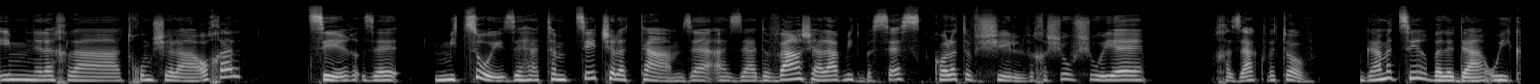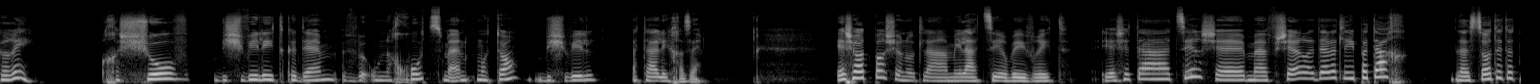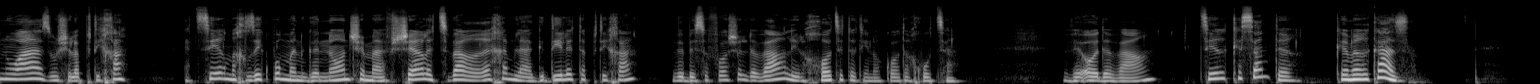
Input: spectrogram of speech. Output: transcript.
אם נלך לתחום של האוכל, ציר זה מיצוי, זה התמצית של הטעם, זה, זה הדבר שעליו מתבסס כל התבשיל, וחשוב שהוא יהיה חזק וטוב. גם הציר בלידה הוא עיקרי. חשוב בשביל להתקדם, והוא נחוץ מאין כמותו בשביל התהליך הזה. יש עוד פרשנות למילה ציר בעברית. יש את הציר שמאפשר לדלת להיפתח, לעשות את התנועה הזו של הפתיחה. הציר מחזיק פה מנגנון שמאפשר לצוואר הרחם להגדיל את הפתיחה, ובסופו של דבר ללחוץ את התינוקות החוצה. ועוד דבר, ציר כסנטר, כמרכז.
